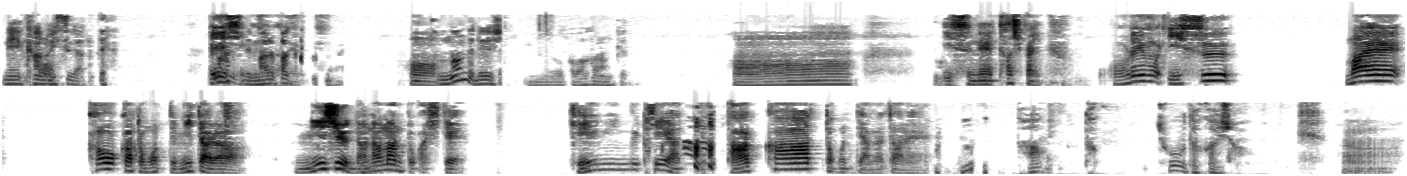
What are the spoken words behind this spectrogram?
メーカーの椅子があって、レーシングマジで丸パク。うん。なんでレーシングなのかわからんけど。ああ、椅子ね、確かに。俺も椅子、前、買おうかと思って見たら、27万とかして、ゲーミングチェアって高ーっと思ってやめたね。た、た、超高いじゃん。うん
